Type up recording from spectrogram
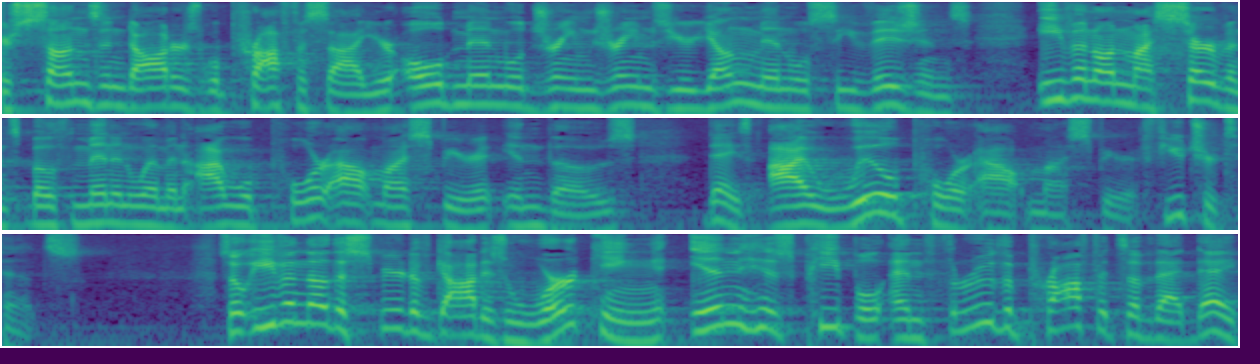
Your sons and daughters will prophesy. Your old men will dream dreams. Your young men will see visions. Even on my servants, both men and women, I will pour out my spirit in those days. I will pour out my spirit. Future tense. So, even though the Spirit of God is working in his people and through the prophets of that day,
